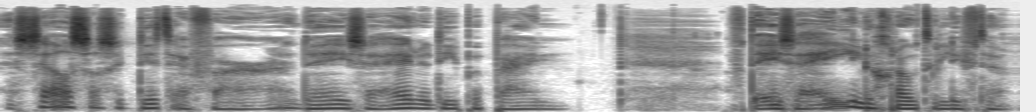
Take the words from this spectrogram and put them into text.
En zelfs als ik dit ervaar, deze hele diepe pijn, of deze hele grote liefde.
